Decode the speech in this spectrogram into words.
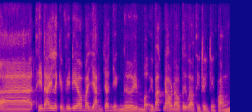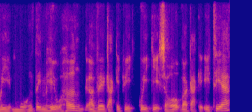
À, thì đây là cái video mà dành cho những người mới bắt đầu đầu tư vào thị trường chứng khoán Mỹ muốn tìm hiểu hơn à, về các cái quỹ, quỹ chỉ số và các cái ETF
